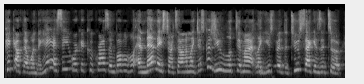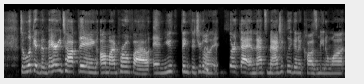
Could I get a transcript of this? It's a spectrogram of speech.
pick out that one thing. Hey, I see you work at Cook Ross and blah blah blah. And then they start telling. I'm like, just because you looked at my like you spent the two seconds it took to look at the very top thing on my profile, and you think that you're going to insert that, and that's magically going to cause me to want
